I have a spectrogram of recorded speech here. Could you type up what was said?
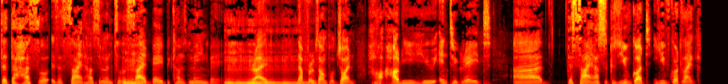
that the hustle is a side hustle until the mm. side bay becomes main bay, mm, mm, right? Now, for example, John, how how do you integrate uh the side hustle? Because you've got you've got like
